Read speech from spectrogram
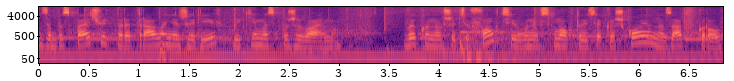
забезпечують перетравлення жирів, які ми споживаємо. Виконавши цю функцію, вони всмоктуються кишкою назад в кров,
